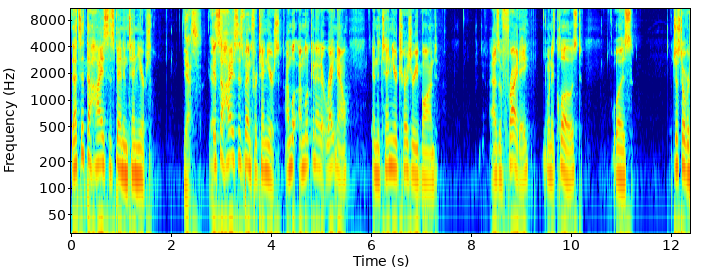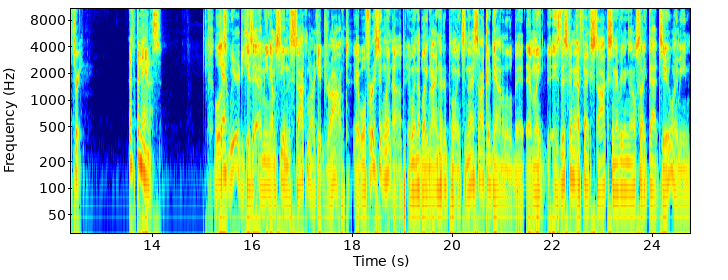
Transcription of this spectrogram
That's at the highest it's been in 10 years. Yes. yes. It's the highest it's been for 10 years. I'm, lo- I'm looking at it right now, and the 10 year Treasury bond, as of Friday, when it closed, was just over three. That's bananas. Well, it's weird because I mean I'm seeing the stock market dropped. Well, first it went up, it went up like 900 points, and then I saw it go down a little bit. I'm like, is this going to affect stocks and everything else like that too? I mean,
